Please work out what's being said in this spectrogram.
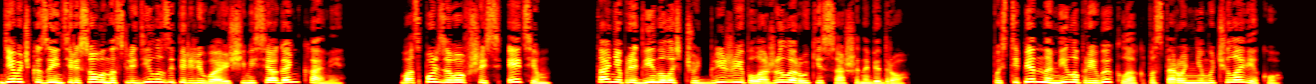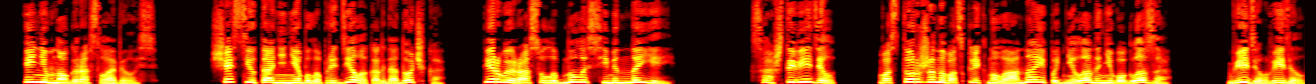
Девочка заинтересованно следила за переливающимися огоньками. Воспользовавшись этим, Таня придвинулась чуть ближе и положила руки Саши на бедро. Постепенно Мила привыкла к постороннему человеку и немного расслабилась. Счастью Тани не было предела, когда дочка первый раз улыбнулась именно ей. «Саш, ты видел?» — восторженно воскликнула она и подняла на него глаза. «Видел, видел».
